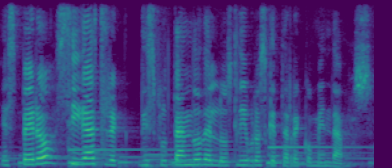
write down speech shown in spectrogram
Espero sigas disfrutando de los libros que te recomendamos.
